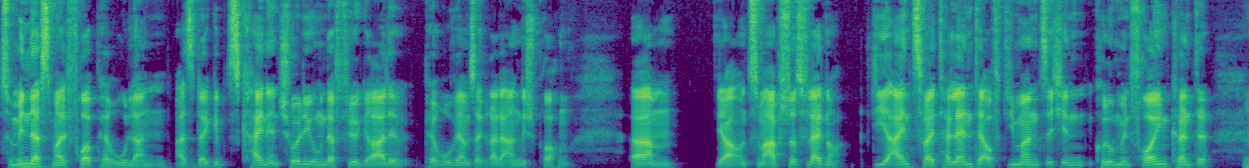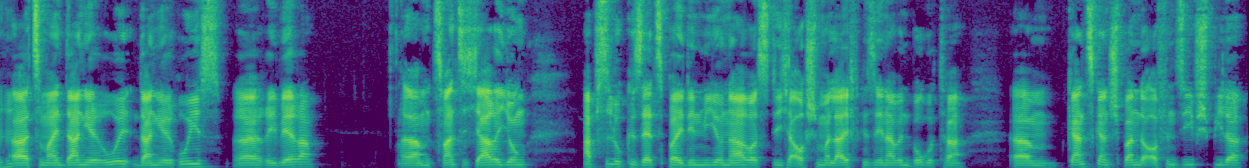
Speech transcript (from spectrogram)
zumindest mal vor Peru landen. Also da gibt es keine Entschuldigung dafür, gerade Peru, wir haben es ja gerade angesprochen. Ähm, ja, und zum Abschluss vielleicht noch die ein, zwei Talente, auf die man sich in Kolumbien freuen könnte. Mhm. Äh, zum einen Daniel, Ruiz, Daniel Ruiz äh, Rivera, ähm, 20 Jahre jung, absolut gesetzt bei den Millonarios, die ich auch schon mal live gesehen habe in Bogota. Ähm, ganz, ganz spannender Offensivspieler,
